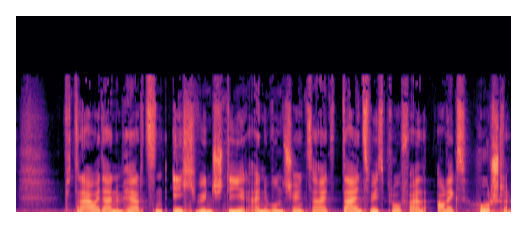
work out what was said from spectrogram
vertraue deinem Herzen. Ich wünsche dir eine wunderschöne Zeit. Dein Swiss Profile Alex Hurschler.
